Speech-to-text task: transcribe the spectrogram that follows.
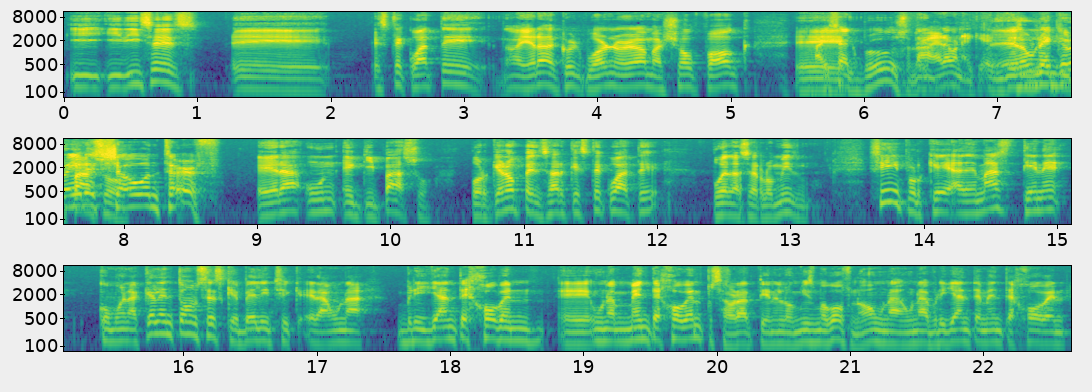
Y, dices, eh, este cuate, no, era Kurt Warner, era Marshall Falk. Isaac Bruce, no, era un, era un equipazo. show on turf. Era un equipazo. ¿Por qué no pensar que este cuate pueda hacer lo mismo? Sí, porque además tiene, como en aquel entonces que Belichick era una brillante joven, eh, una mente joven, pues ahora tiene lo mismo Goff, ¿no? Una, una brillantemente joven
